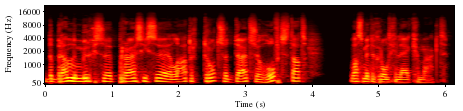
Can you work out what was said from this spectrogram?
De Brandenburgse, Pruisische en later trotse Duitse hoofdstad was met de grond gelijk gemaakt.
